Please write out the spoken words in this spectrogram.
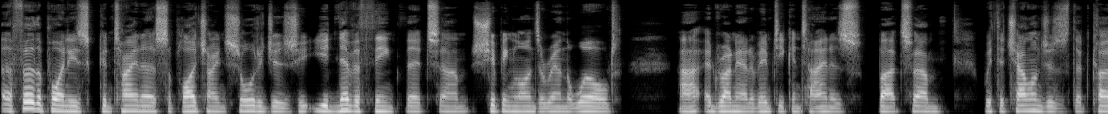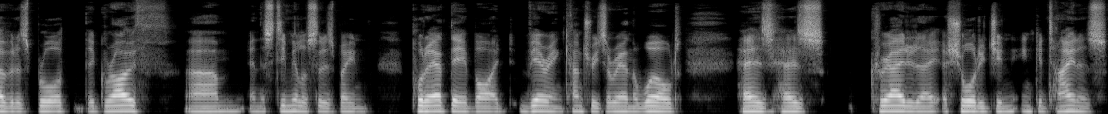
A further point is container supply chain shortages. You'd never think that um, shipping lines around the world uh, had run out of empty containers, but um, with the challenges that COVID has brought, the growth um, and the stimulus that has been put out there by varying countries around the world has has created a, a shortage in, in containers,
